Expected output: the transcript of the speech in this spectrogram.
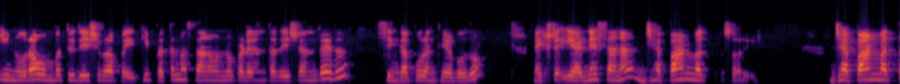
ಈ ನೂರ ಒಂಬತ್ತು ದೇಶಗಳ ಪೈಕಿ ಪ್ರಥಮ ಸ್ಥಾನವನ್ನು ಪಡೆದಂತ ದೇಶ ಅಂದ್ರೆ ಇದು ಸಿಂಗಾಪುರ್ ಅಂತ ಹೇಳ್ಬೋದು. ನೆಕ್ಸ್ಟ್ ಎರಡನೇ ಸ್ಥಾನ ಜಪಾನ್ ಮತ್ ಸಾರಿ ಜಪಾನ್ ಮತ್ತ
